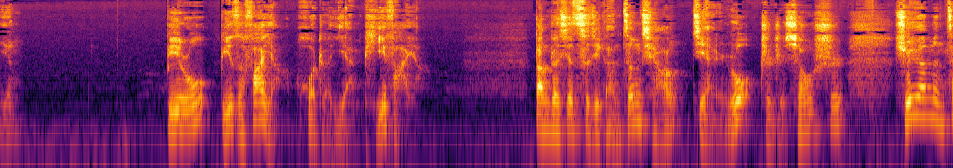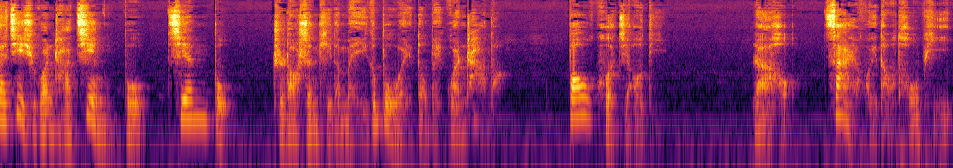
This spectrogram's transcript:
应，比如鼻子发痒或者眼皮发痒。当这些刺激感增强、减弱，直至消失，学员们再继续观察颈部、肩部，直到身体的每一个部位都被观察到，包括脚底，然后再回到头皮，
